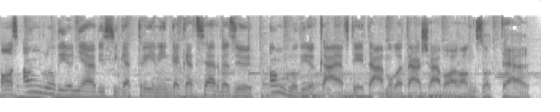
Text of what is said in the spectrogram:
az Anglovil nyelvi sziget tréningeket szervező Anglovil Kft. támogatásával hangzott el.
